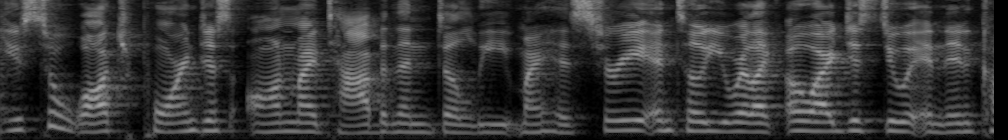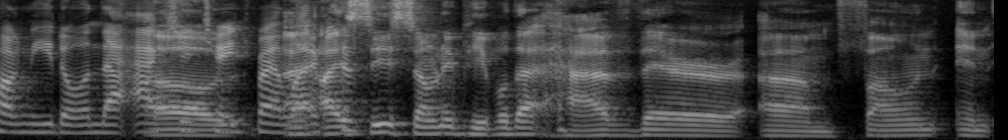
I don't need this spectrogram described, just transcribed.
used to watch porn just on my tab and then delete my history until you were like, oh, I just do it in incognito, and that actually Oh, changed my I- life. I, 'Cause- see so many people that have their um, phone in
